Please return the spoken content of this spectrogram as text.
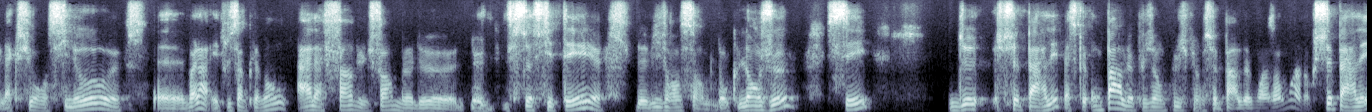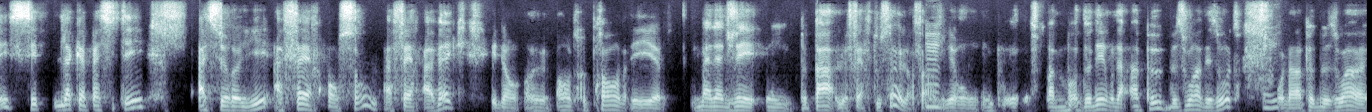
l'action en silo, voilà, et tout simplement à la fin d'une forme de, société, de vivre ensemble. Donc l'enjeu, c'est de se parler, parce qu'on parle de plus en plus, puis on se parle de moins en moins. Donc se parler, c'est la capacité à se relier, à faire ensemble, à faire avec, et d'entreprendre euh, et, manager, on ne peut pas le faire tout seul. Enfin, je veux dire, on, à un moment donné, on a un peu besoin des autres. On a un peu besoin euh,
